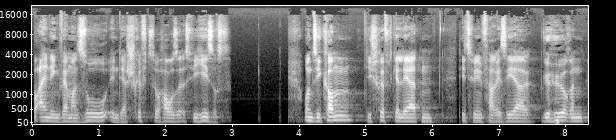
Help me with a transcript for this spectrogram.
Vor allen Dingen, wenn man so in der Schrift zu Hause ist wie Jesus. Und sie kommen, die Schriftgelehrten, die zu den Pharisäern gehören,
